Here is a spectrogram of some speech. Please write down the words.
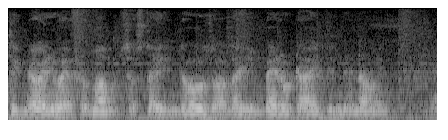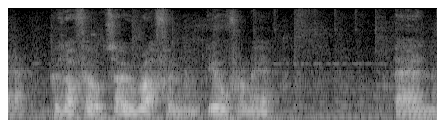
didn't go anywhere for months. I stayed indoors. I laid in bed all day, didn't do nothing. Yeah. because I felt so rough and ill from it. And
